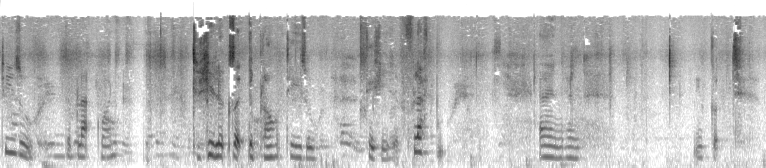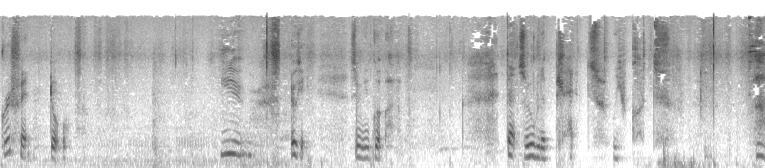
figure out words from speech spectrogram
Diesel, the black one, because she looks like the plant Diesel, because she's a fluff boo. And then we've got Griffin dog. You. Okay, so we've got. That's all the pets we've got.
